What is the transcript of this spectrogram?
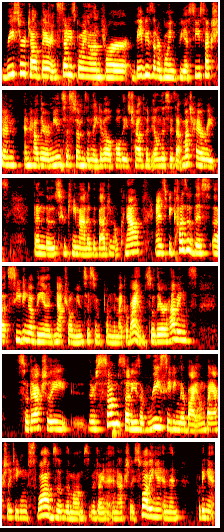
research out there and studies going on for babies that are born via C section and how their immune systems and they develop all these childhood illnesses at much higher rates than those who came out of the vaginal canal. And it's because of this uh, seeding of the uh, natural immune system from the microbiome. So they're having, so they're actually, there's some studies of reseeding their biome by actually taking swabs of the mom's vagina and actually swabbing it and then putting it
